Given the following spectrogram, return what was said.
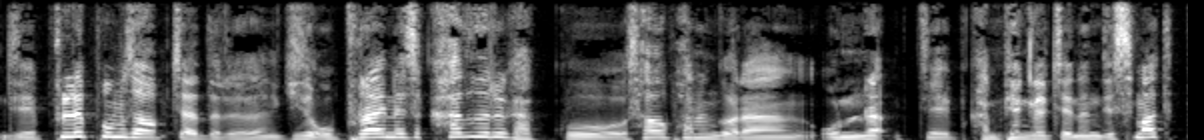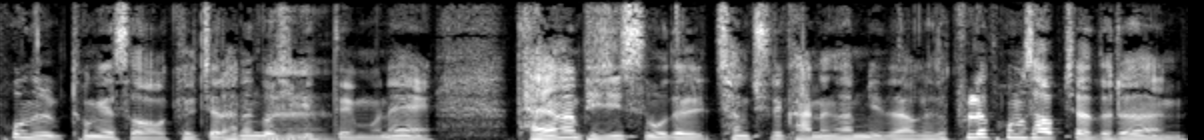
이제 플랫폼 사업자들은 기존 오프라인에서 카드를 갖고 사업하는 거랑 온라 이제 간편 결제는 이제 스마트폰을 통해서 결제를 하는 것이기 네. 때문에 다양한 비즈니스 모델 창출이 가능합니다. 그래서 플랫폼 사업자들은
